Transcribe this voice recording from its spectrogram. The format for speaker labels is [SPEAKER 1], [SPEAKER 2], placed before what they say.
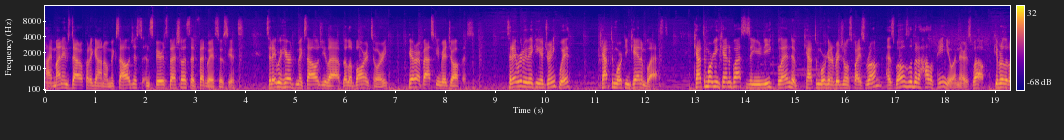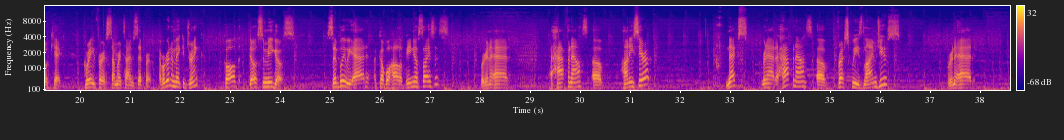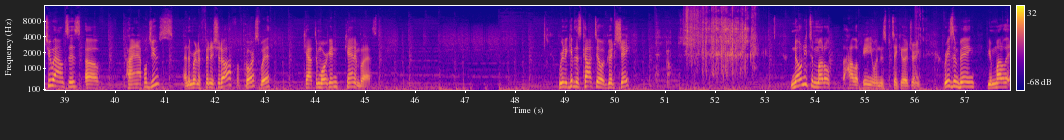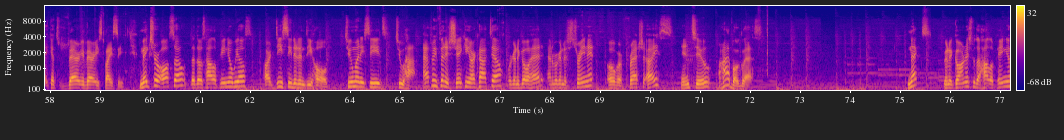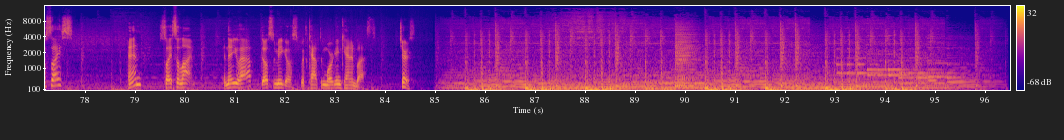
[SPEAKER 1] Hi, my name is Darryl Pettigano, mixologist and spirit specialist at Fedway Associates. Today we're here at the Mixology Lab, the laboratory, here at our Basking Ridge office. Today we're going to be making a drink with Captain Morgan Cannon Blast. Captain Morgan Cannon Blast is a unique blend of Captain Morgan Original Spice rum, as well as a little bit of jalapeno in there as well. Give it a little kick. Great for a summertime sipper. And we're going to make a drink called Dos Amigos. Simply, we add a couple jalapeno slices. We're going to add a half an ounce of honey syrup. Next, we're to add a half an ounce of fresh squeezed lime juice. We're to add two ounces of pineapple juice. And then we're to finish it off, of course, with Captain Morgan Cannon Blast. We're to give this cocktail a good shake. No need to muddle the jalapeno in this particular drink. Reason being, if you muddle it, it gets very, very spicy. Make sure also that those jalapeno wheels are de-seeded and de-hulled. Too many seeds, too hot. After we finish shaking our cocktail, we're gonna go ahead and we're gonna strain it over fresh ice into a highball glass. Next, we're gonna garnish with a jalapeno slice and slice of lime. And there you have Dos Amigos with Captain Morgan Cannon Blast. Cheers.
